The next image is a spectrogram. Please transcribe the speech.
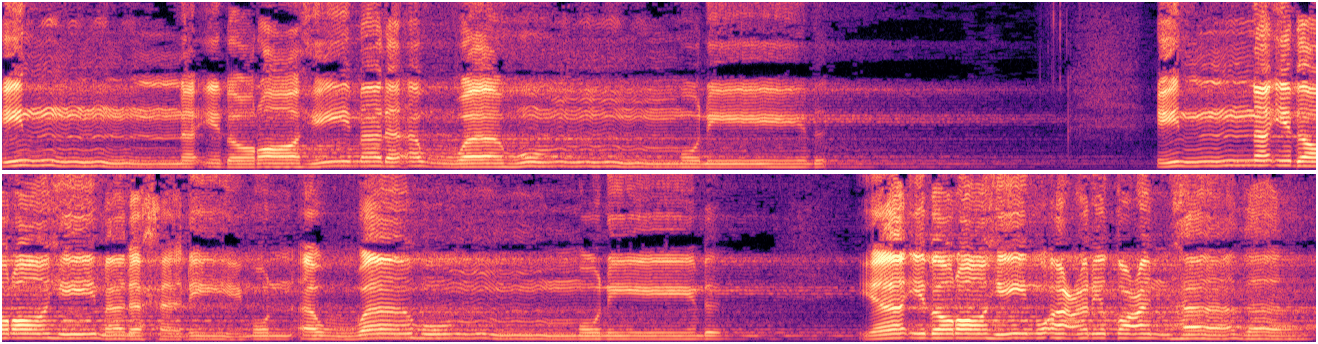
إن إبراهيم لأواه منيب. إن إبراهيم لحليم أواه منيب. يا إبراهيم أعرض عن هذا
